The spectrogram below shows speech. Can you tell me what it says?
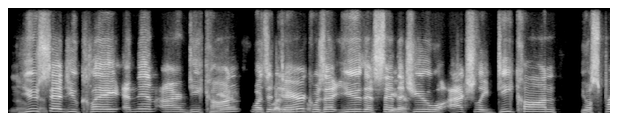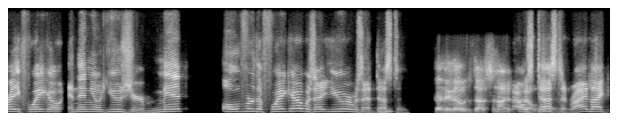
you said you clay and then Iron Decon. Yeah, Was it what Derek? did. Was that you that said Yeah. that you will actually decon, you'll spray Fuego and then you'll use your mitt over the Fuego? Was that you or was that mm-hmm. Dustin? I think that was Dustin. I, That I was don't- Dustin, right? Like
